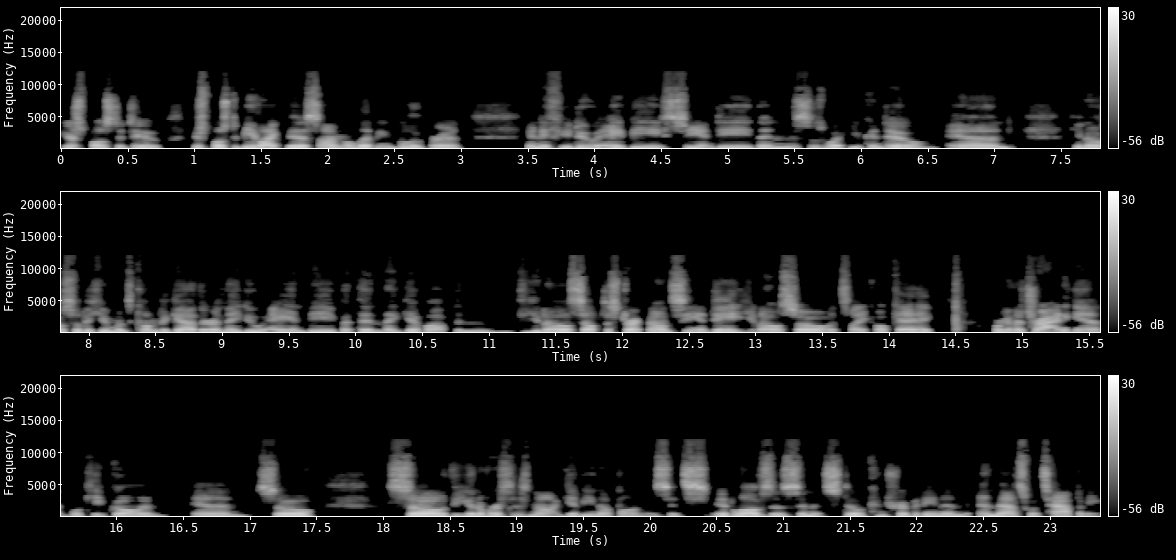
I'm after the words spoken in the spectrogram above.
you're supposed to do. You're supposed to be like this. I'm the living blueprint. And if you do a b c and d then this is what you can do. And you know so the humans come together and they do a and b but then they give up and you know self-destruct on c and d you know? So it's like okay we're going to try it again. We'll keep going. And so so the universe is not giving up on us. It's it loves us and it's still contributing, and and that's what's happening.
